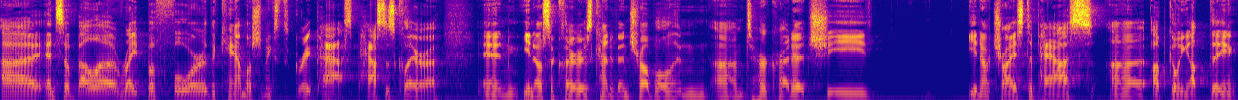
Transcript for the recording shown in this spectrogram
Uh, and so Bella, right before the camel, she makes this great pass, passes Clara. And, you know, so Clara is kind of in trouble. And um, to her credit, she, you know, tries to pass uh, up, going up the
